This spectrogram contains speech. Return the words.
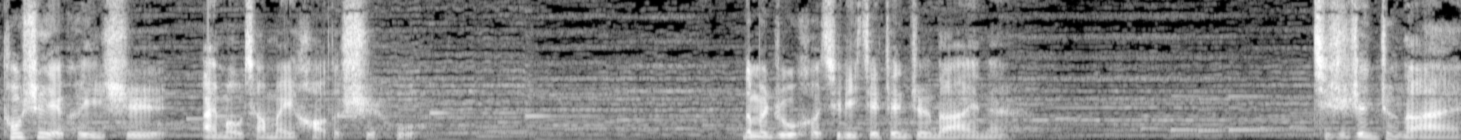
同时也可以是爱某项美好的事物。那么，如何去理解真正的爱呢？其实，真正的爱，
